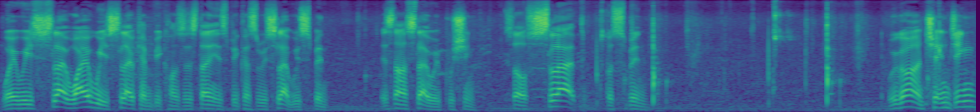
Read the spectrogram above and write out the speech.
When we slap, why we slap can be consistent is because we slap with spin. It's not slap with pushing. So slap but spin. We're gonna changing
